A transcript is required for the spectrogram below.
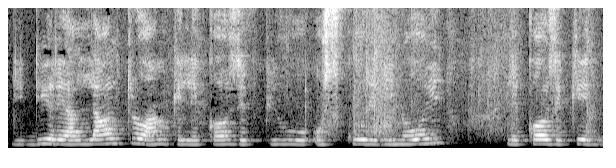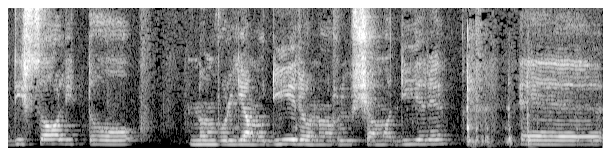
di dire all'altro anche le cose più oscure di noi, le cose che di solito non vogliamo dire o non riusciamo a dire. Eh,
